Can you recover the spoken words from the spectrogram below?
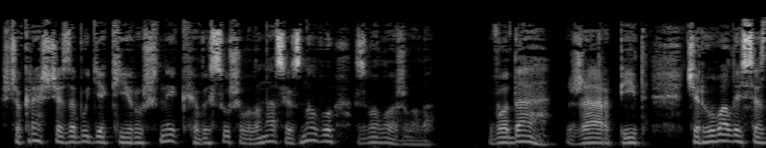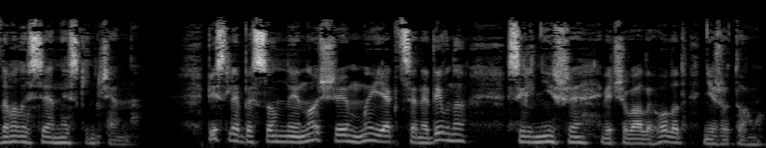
що краще за будь-який рушник висушувало нас і знову зволожувало. Вода, жар, піт чергувалися, здавалося, нескінченно. Після безсонної ночі ми, як це не дивно, сильніше відчували голод, ніж у тому.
